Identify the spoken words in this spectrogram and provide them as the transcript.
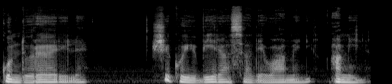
cu îndurările, și cu iubirea sa de oameni. Amin.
